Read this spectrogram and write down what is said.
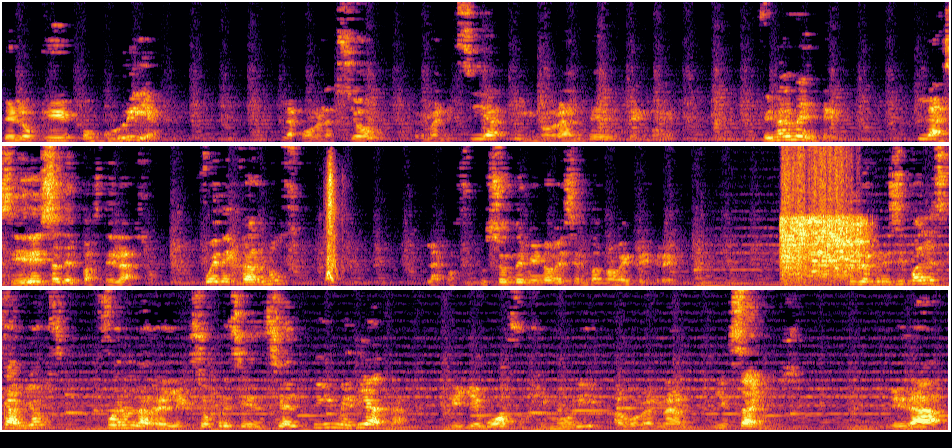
de lo que ocurría. La población permanecía ignorante del momento. Finalmente, la cereza del pastelazo fue dejarnos la Constitución de 1993. Y los principales cambios fueron la reelección presidencial inmediata que llevó a Fujimori a gobernar 10 años. Le da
